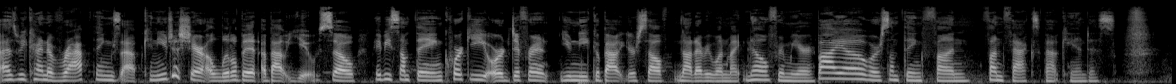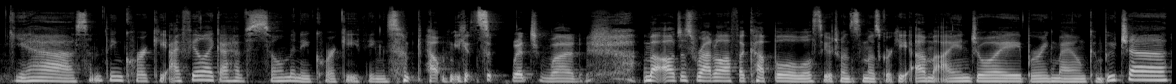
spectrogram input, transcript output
as we kind of wrap things up, can you just share a little bit about you? So maybe something quirky or different, unique about yourself not everyone might know from your bio or something fun, fun facts about Candace. Yeah, something quirky. I feel like I have so many quirky things about me. It's which one? I'll just rattle off a couple. We'll see which one's the most quirky. Um, I enjoy brewing my own kombucha,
